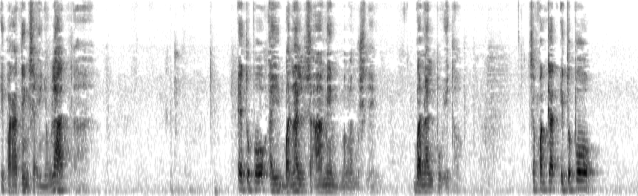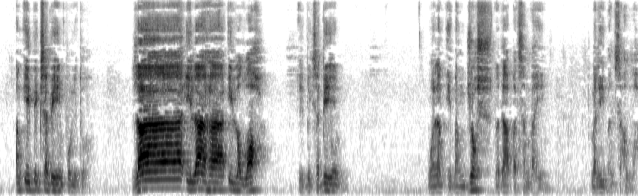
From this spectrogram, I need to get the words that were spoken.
iparating sa inyong lahat. ah, ito po ay banal sa aming mga Muslim. Banal po ito. Sapagkat ito po ang ibig sabihin po nito. La ilaha illallah. Ibig sabihin, walang ibang Diyos na dapat sambahin maliban sa Allah.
